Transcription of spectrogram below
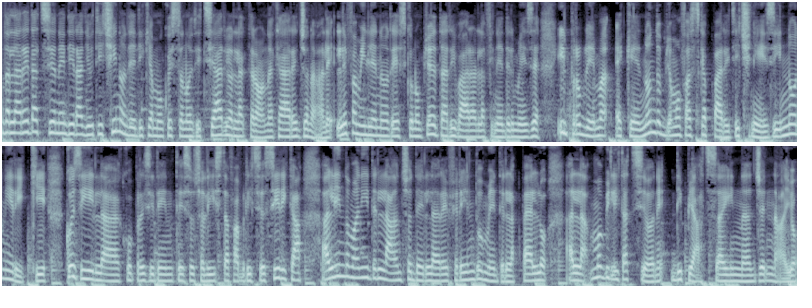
dalla redazione di Radio Ticino, dedichiamo questo notiziario alla cronaca regionale. Le famiglie non riescono più ad arrivare alla fine del mese. Il problema è che non dobbiamo far scappare i ticinesi, non i ricchi. Così il co-presidente socialista Fabrizio Sirica all'indomani del lancio del referendum e dell'appello alla mobilitazione di piazza in gennaio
